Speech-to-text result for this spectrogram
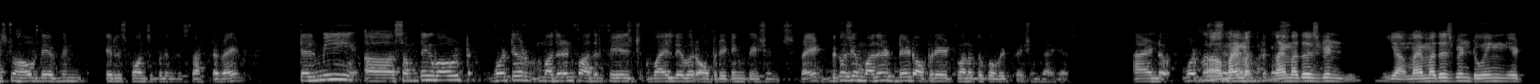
as to how they have been irresponsible in this factor, right? Tell me uh, something about what your mother and father faced while they were operating patients, right? Because your mother did operate one of the COVID patients, I guess. And what was Uh, my Because- my mother's been yeah my mother's been doing it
